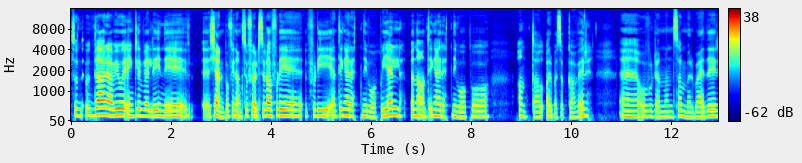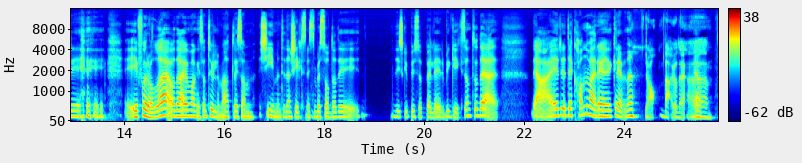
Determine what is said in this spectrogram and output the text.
Så der er vi jo egentlig veldig inne i kjernen på finans og følelser, da. Fordi, fordi en ting er rett nivå på gjeld, en annen ting er rett nivå på antall arbeidsoppgaver. Eh, og hvordan man samarbeider i, i forholdet. Og det er jo mange som tuller med at liksom, kimen til den skilsmissen ble sådd da de, de skulle pusse opp eller bygge. ikke sant? Så det, det, er, det kan være krevende. Ja, det er jo det. Ja. Eh,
